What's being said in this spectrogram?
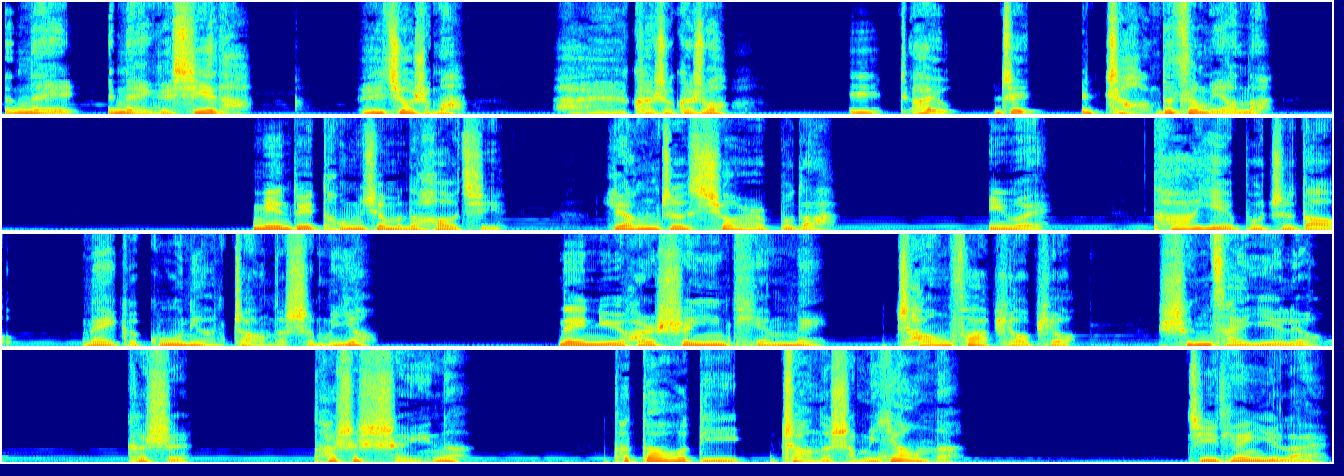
哪哪个系的？哎，叫什么？哎，快说快说。哎还有这长得怎么样呢？面对同学们的好奇，梁哲笑而不答，因为他也不知道那个姑娘长得什么样。那女孩声音甜美，长发飘飘，身材一流。可是，她是谁呢？她到底长得什么样呢？几天以来，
